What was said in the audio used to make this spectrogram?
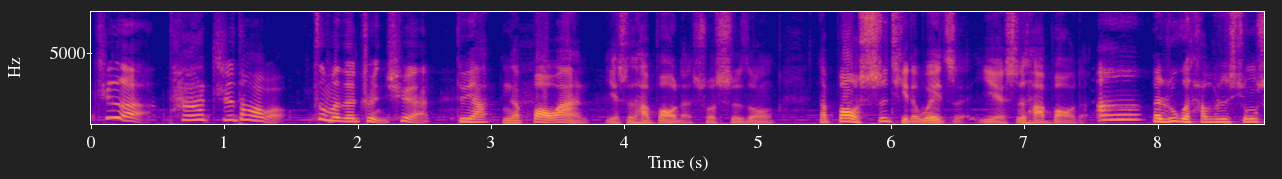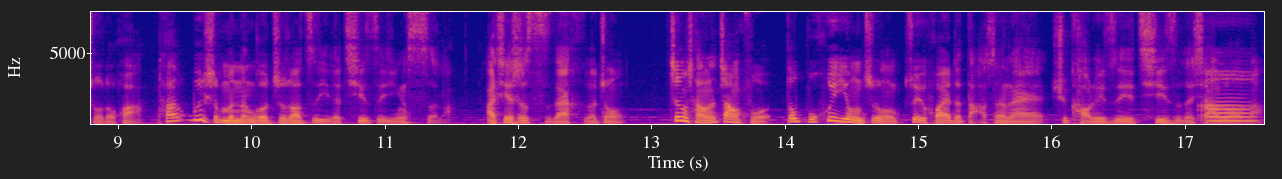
这他知道这么的准确？对呀，你看报案也是他报的，说失踪。那抱尸体的位置也是他抱的啊。那如果他不是凶手的话，他为什么能够知道自己的妻子已经死了，而且是死在河中？正常的丈夫都不会用这种最坏的打算来去考虑自己妻子的下落吧？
